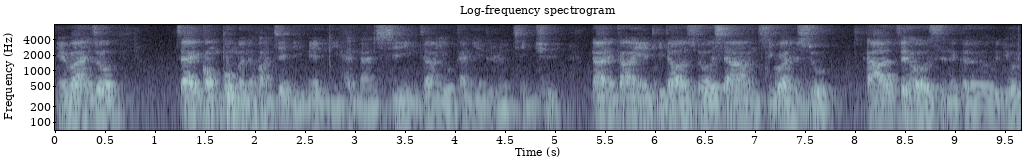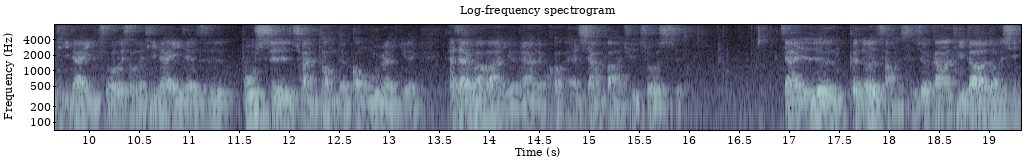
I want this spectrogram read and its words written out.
你会发现说，在公部门的环境里面，你很难吸引这样有概念的人进去。那刚刚也提到说，像机关署，它最后是那个有替代役做，为什么替代役就是不是传统的公务人员，他才有办法有那样的呃想法去做事。再就是更多的尝试，就刚刚提到的东西，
